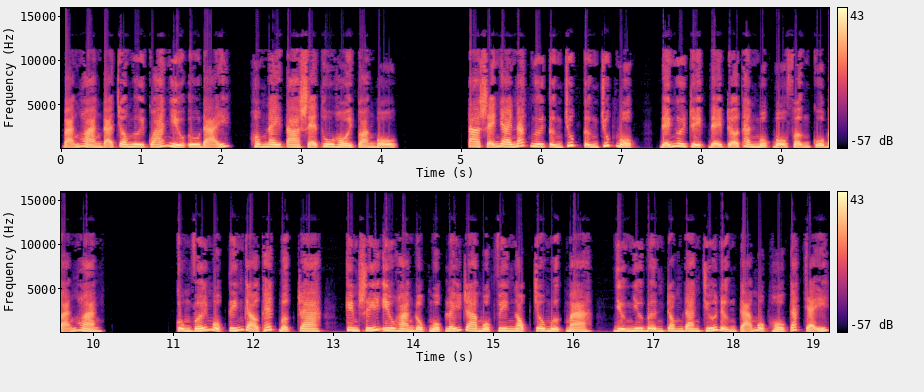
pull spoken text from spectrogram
bản hoàng đã cho ngươi quá nhiều ưu đãi, hôm nay ta sẽ thu hồi toàn bộ. Ta sẽ nhai nát ngươi từng chút từng chút một, để ngươi triệt để trở thành một bộ phận của bản hoàng. Cùng với một tiếng gào thét bật ra, kim sĩ yêu hoàng đột ngột lấy ra một viên ngọc châu mượt mà, dường như bên trong đang chứa đựng cả một hồ cát chảy.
